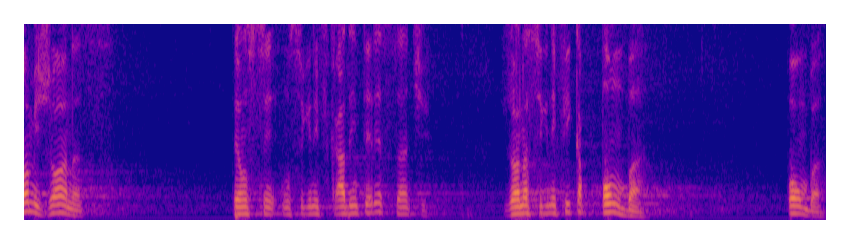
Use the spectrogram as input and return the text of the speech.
Nome Jonas tem um, um significado interessante. Jonas significa pomba. Pomba.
